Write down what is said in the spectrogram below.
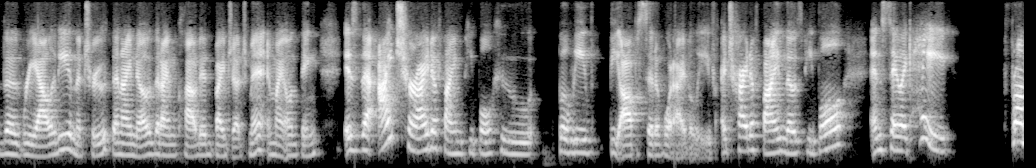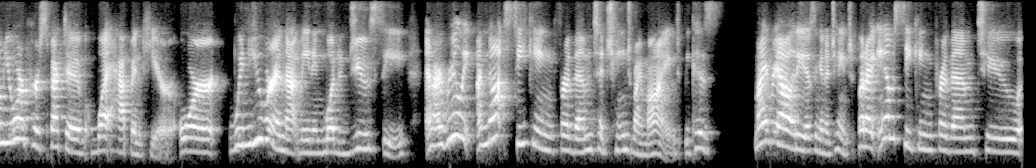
the reality and the truth and I know that I'm clouded by judgment and my own thing is that I try to find people who believe the opposite of what I believe. I try to find those people and say like, "Hey, from your perspective, what happened here? Or when you were in that meeting, what did you see?" And I really I'm not seeking for them to change my mind because my reality isn't going to change, but I am seeking for them to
